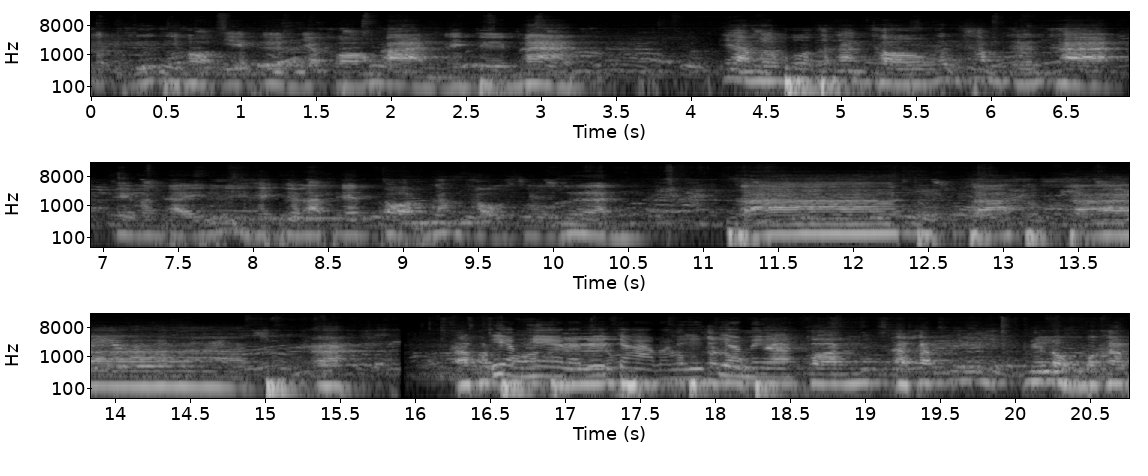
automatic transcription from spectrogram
ก็ถือที่หอกเอียกเอิญอย่าของบ้านให้ตื่นมาย่าเมื่อโพธนั่งเขาเงินค่ำเกินขาดมีบันไดเลยให้เจรักแดนตอนนั่งเขาสู่เงื่อนสาธุสาธุสาธุอะอะเตรียมแห่แล้วเด้อจ้าวันนี้เตรียมแห่ก่อนนะครับมีมีหลงบ่ครับ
